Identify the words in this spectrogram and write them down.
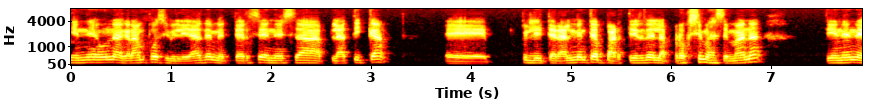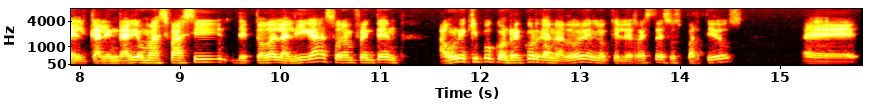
tiene una gran posibilidad de meterse en esa plática. Eh, literalmente a partir de la próxima semana tienen el calendario más fácil de toda la liga, solo enfrenten a un equipo con récord ganador en lo que les resta de sus partidos. Eh,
